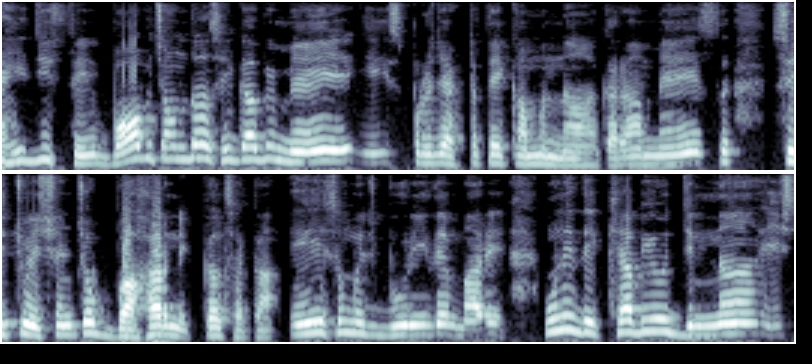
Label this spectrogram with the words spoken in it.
ਇਹੀ ਜੀ ਸੀ। ਬੌਬ ਚਾਹੁੰਦਾ ਸੀਗਾ ਵੀ ਮੈਂ ਇਸ ਪ੍ਰੋਜੈਕਟ ਤੇ ਕੰਮ ਨਾ ਕਰਾਂ, ਮੈਂ ਇਸ ਸਿਚੁਏਸ਼ਨ ਚੋਂ ਬਾਹਰ ਨਿਕਲ ਸਕਾਂ, ਇਸ ਮਜਬੂਰੀ ਦੇ ਮਾਰੇ। ਉਹਨੇ ਦੇਖਿਆ ਵੀ ਉਹ ਜਿੰਨਾ ਇਸ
